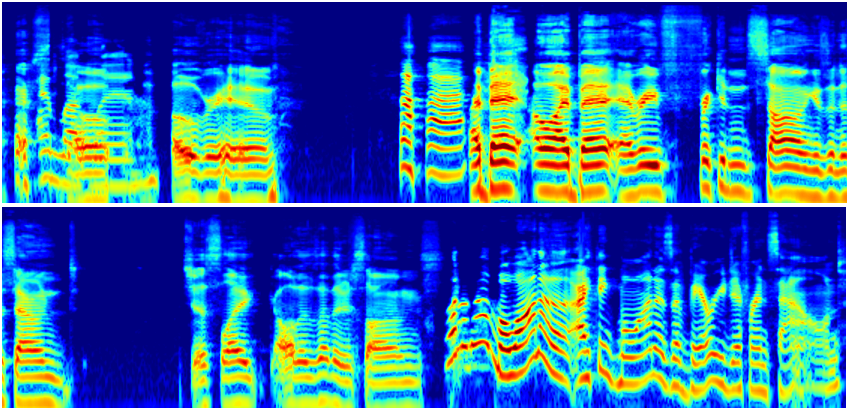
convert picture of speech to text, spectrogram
I love so Lin. over him. I bet. Oh, I bet every freaking song is gonna sound just like all those other songs. I don't know. Moana. I think Moana is a very different sound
